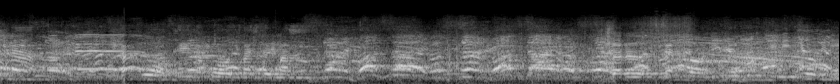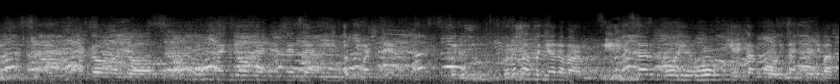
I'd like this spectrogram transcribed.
きな企画を計画をいたしております。来る9月の29日日曜日に高尾の町農村環境改善センターにおきましてふるさとキャラバンミュージカル公演を計画をいたしております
